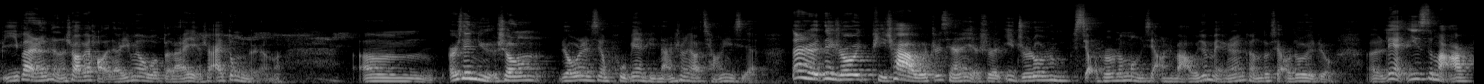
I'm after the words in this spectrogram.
比一般人可能稍微好一点，因为我本来也是爱动的人嘛，嗯，而且女生柔韧性普遍比男生要强一些。但是那时候劈叉，我之前也是一直都是小时候的梦想，是吧？我觉得每个人可能都小时候都有这种，呃，练一字马，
